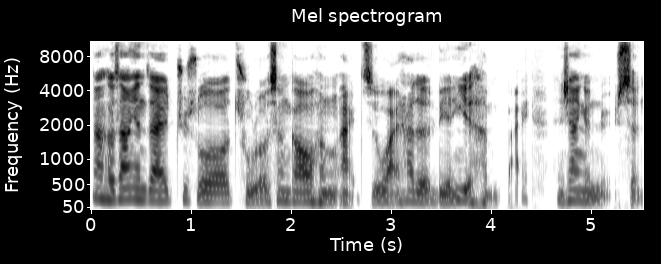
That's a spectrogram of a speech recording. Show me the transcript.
那和尚燕哉据说除了身高很矮之外，他的脸也很白，很像一个女生。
